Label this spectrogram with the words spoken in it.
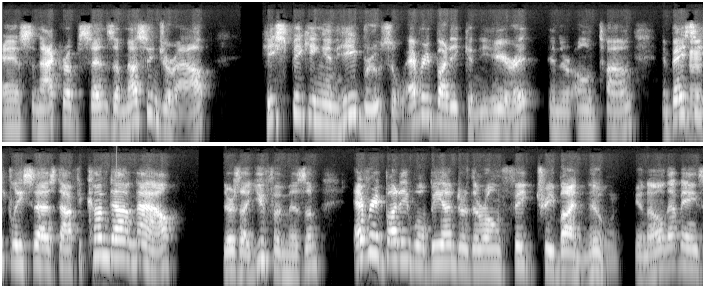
and Sennacherib sends a messenger out. He's speaking in Hebrew, so everybody can hear it in their own tongue, and mm-hmm. basically mm-hmm. says, Now, if you come down now, there's a euphemism, everybody will be under their own fig tree by noon. You know, that means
